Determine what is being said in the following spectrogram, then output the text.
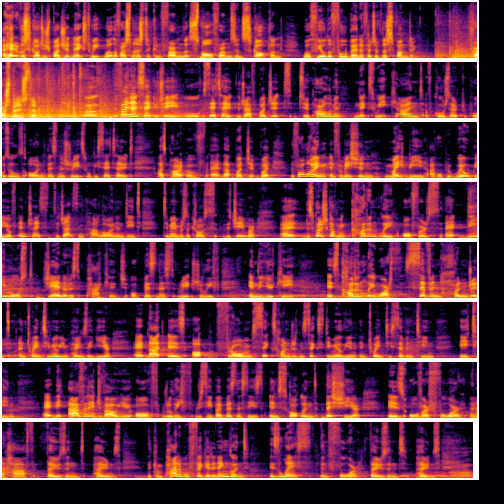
Ahead of the Scottish budget next week, will the First Minister confirm that small firms in Scotland will feel the full benefit of this funding? First Minister. Well, the Finance Secretary will set out the draft budget to Parliament next week and of course our proposals on business rates will be set out as part of uh, that budget. But the following information might be, I hope it will be, of interest to Jackson Carlaw and indeed to members across the chamber. Uh, the Scottish Government currently offers uh, the most generous package of business rates relief in the UK. It's currently worth £720 million a year Uh, that is up from 660 million in 2017-18. Uh, the average value of relief received by businesses in Scotland this year is over £4,500. The comparable figure in England is less than £4,000.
